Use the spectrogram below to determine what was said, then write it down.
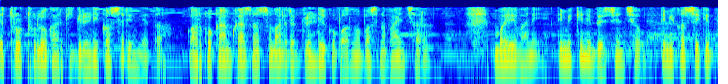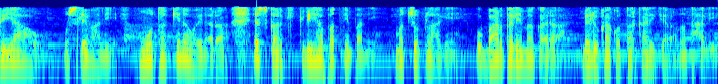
यत्रो ठुलो घरकी गृहिणी कसरी हुने त? घरको कामकाज नसम्हालेर गृहिणीको पदमा बस्न पाइन्छ र? मैले भने तिमी किन बिर्सिन्छौ? तिमी कसैकी प्रिया हो? उसले भने हुँ त किन होइन र? यस घरकी गृहपत्नी पनि। म चुप लागेँ। ऊ बार्दलीमा गएर बेलुकाको तरकारी केलाउन थाली।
